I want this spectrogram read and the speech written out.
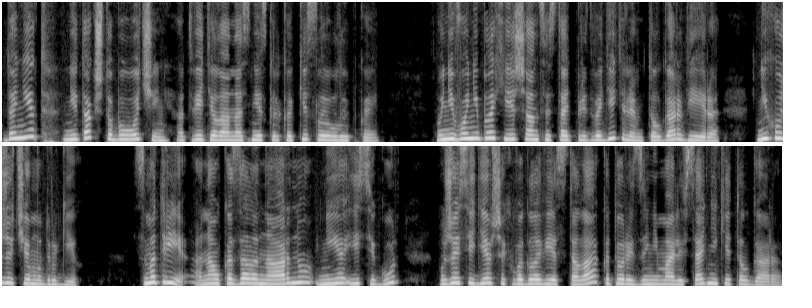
«Да нет, не так, чтобы очень», — ответила она с несколько кислой улыбкой. «У него неплохие шансы стать предводителем Толгар-Вейра, не хуже, чем у других. Смотри, она указала на Арну, Ния и Сигурд, уже сидевших во главе стола, который занимали всадники Толгара.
